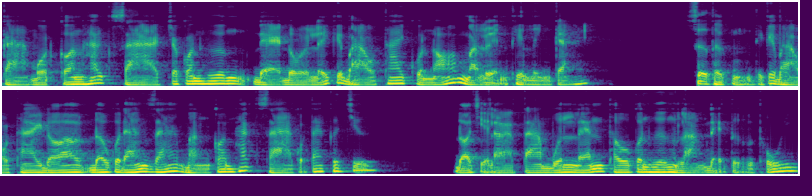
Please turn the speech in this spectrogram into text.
cả một con hắc xà cho con Hương Để đổi lấy cái bảo thai của nó mà luyện thiên linh cái sự thực thì cái bảo thai đó đâu có đáng giá bằng con hắc xà của ta cơ chứ. Đó chỉ là ta muốn lén thâu con Hương làm đệ tử thôi.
